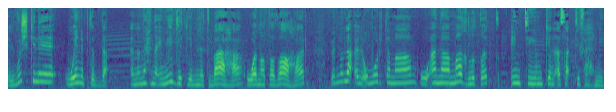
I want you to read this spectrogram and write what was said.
المشكلة وين بتبدأ؟ إنه نحن immediately بنتباهى ونتظاهر بإنه لا الأمور تمام وأنا ما غلطت أنت يمكن أسأتي فهمي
